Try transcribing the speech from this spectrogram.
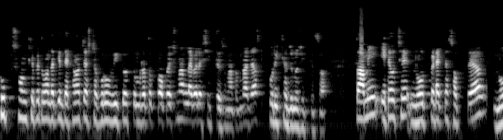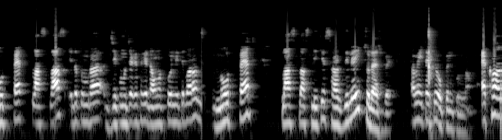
খুব সংক্ষেপে তোমাদেরকে দেখানোর চেষ্টা করব বিকজ তোমরা তো প্রফেশনাল লেভেলে শিখতেছো না, তোমরা জাস্ট পরীক্ষার জন্য শিখতেছো। তো আমি, এটা হচ্ছে নোটপ্যাড একটা সফটওয়্যার নোটপ্যাড প্লাস প্লাস এটা তোমরা যে কোনো জায়গা থেকে ডাউনলোড করে নিতে পারো। নোটপ্যাড প্লাস প্লাস লিখে সার্চ দিলেই চলে আসবে। আমি এটাকে ওপেন করলাম। এখন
